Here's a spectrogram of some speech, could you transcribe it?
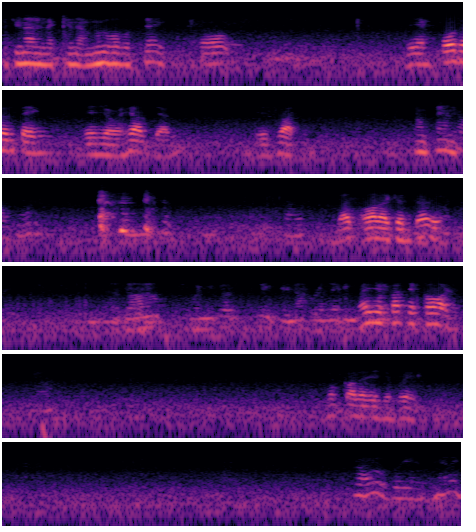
but you're not in a, in a movable state. So the important thing in your health then is what? Don't panic. That's all I can tell you. Donald, when you go to sleep, you're not reliving. When you cut the cord, Yeah. what color is your brain? Probably in panic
